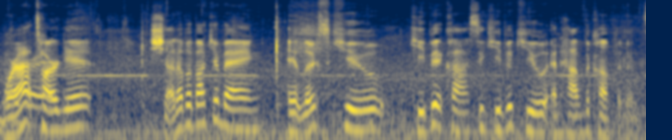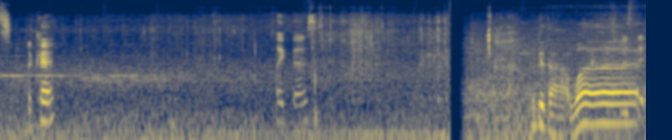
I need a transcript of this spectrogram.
We're at it. Target. Shut up about your bang. It looks cute. Keep it classy, keep it cute, and have the confidence. Okay? Like this. Look at that. What?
